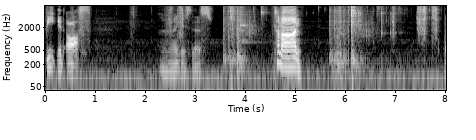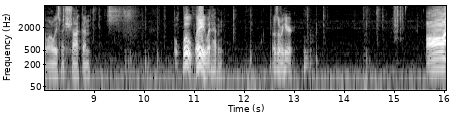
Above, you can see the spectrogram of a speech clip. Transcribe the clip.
beat it off? Alright, use this. Come on! Don't want to waste my shotgun. Oh, whoa, hey, what happened? I was over here. Oh, yeah,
